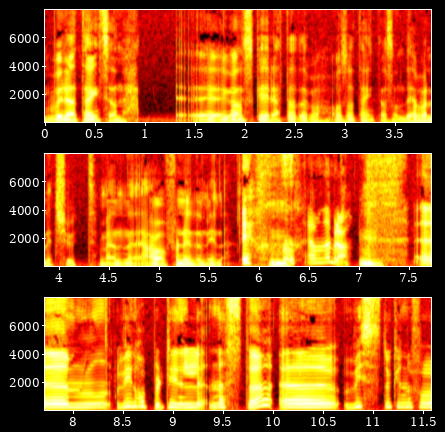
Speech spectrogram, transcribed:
Hvor jeg tenkte sånn Ganske rett etterpå. Og så tenkte jeg sånn Det var litt sjukt, men eh, jeg var fornøyd med mine. Ja. Mm. ja, men det er bra. Mm. Um, vi hopper til neste. Uh, hvis du kunne få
